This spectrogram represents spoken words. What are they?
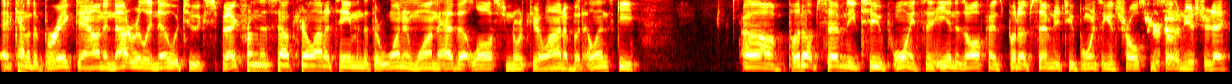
at kind of the breakdown and not really know what to expect from this South Carolina team, and that they're one and one. They had that loss to North Carolina, but Hilinski um, put up 72 points, and he and his offense put up 72 points against Charleston sure Southern yesterday.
